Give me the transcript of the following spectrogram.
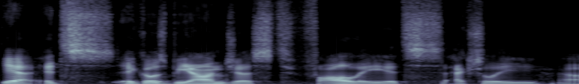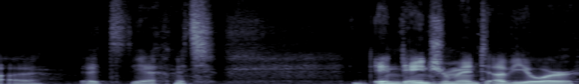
yeah, it's it goes beyond just folly. It's actually uh, it's yeah, it's endangerment of your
